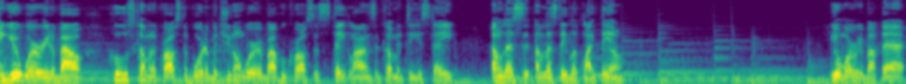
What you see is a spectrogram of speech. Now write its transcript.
and you're worried about who's coming across the border, but you don't worry about who crosses state lines and coming to your state unless unless they look like them. You don't worry about that.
